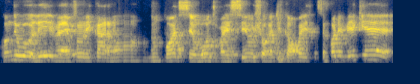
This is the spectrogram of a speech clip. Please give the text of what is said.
quando eu olhei, velho, eu falei, cara, não, não pode ser outro, vai ser o show radical, vai... você pode ver que é...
